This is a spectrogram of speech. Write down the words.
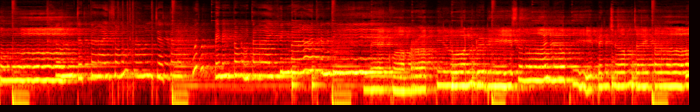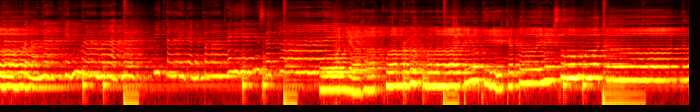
ตาคำจะตายสองคำจะตายอุ๊ยเป็นต้องตายขึ้นมาทันทีแม้ความรักพี่ล้นหรือดีสลายแล้วพี่เป็นช้ำใจตาห ควรอยากความรักมาลายเดี๋ยวพี่จะตายให้สมว่าเจอนะ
